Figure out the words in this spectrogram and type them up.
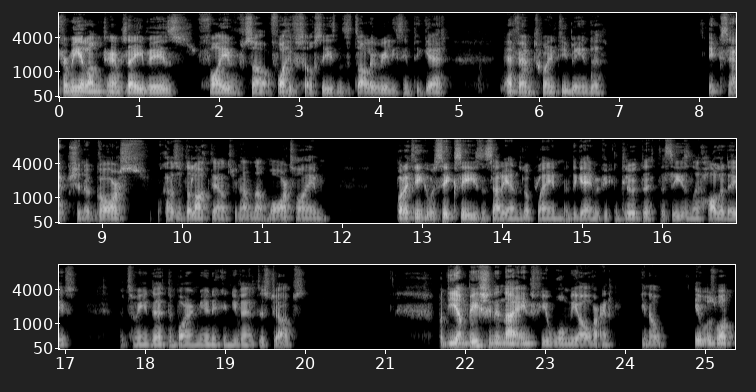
for me a long term save is five so five so seasons. It's all I really seem to get. FM twenty being the exception, of course, because of the lockdowns, been having that more time. But I think it was six seasons that he ended up playing in the game if you include the, the season I holidayed between the, the Bayern Munich and Juventus jobs. But the ambition in that interview won me over, and you know, it was what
